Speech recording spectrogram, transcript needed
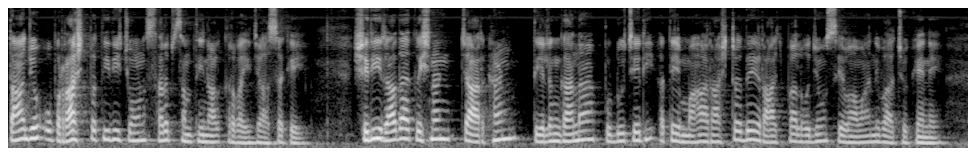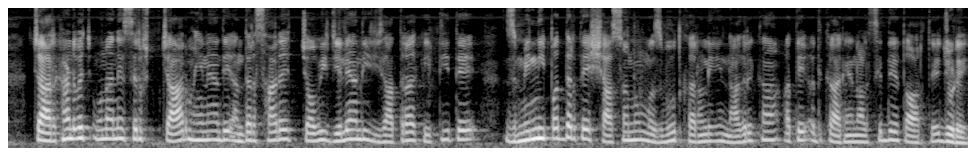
ਤਾਂ ਜੋ ਉਪ ਰਾਸ਼ਟਰਪਤੀ ਦੀ ਚੋਣ ਸਰਬਸੰਮਤੀ ਨਾਲ ਕਰਵਾਈ ਜਾ ਸਕੇ। ਸ਼੍ਰੀ ਰਾਧਾ ਕ੍ਰਿਸ਼ਨਨ ਝਾਰਖੰਡ, ਤੇਲੰਗਾਨਾ, ਪੁਡੂਚੇਰੀ ਅਤੇ ਮਹਾਰਾਸ਼ਟਰ ਦੇ ਰਾਜਪਾਲ ਵਜੋਂ ਸੇਵਾਵਾਂ ਨਿਭਾ ਚੁੱਕੇ ਨੇ। ਝਾਰਖੰਡ ਵਿੱਚ ਉਹਨਾਂ ਨੇ ਸਿਰਫ 4 ਮਹੀਨਿਆਂ ਦੇ ਅੰਦਰ ਸਾਰੇ 24 ਜ਼ਿਲ੍ਹਿਆਂ ਦੀ ਯਾਤਰਾ ਕੀਤੀ ਤੇ ਜ਼ਮੀਨੀ ਪੱਧਰ ਤੇ ਸ਼ਾਸਨ ਨੂੰ ਮਜ਼ਬੂਤ ਕਰਨ ਲਈ ਨਾਗਰਿਕਾਂ ਅਤੇ ਅਧਿਕਾਰੀਆਂ ਨਾਲ ਸਿੱਧੇ ਤੌਰ ਤੇ ਜੁੜੇ।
